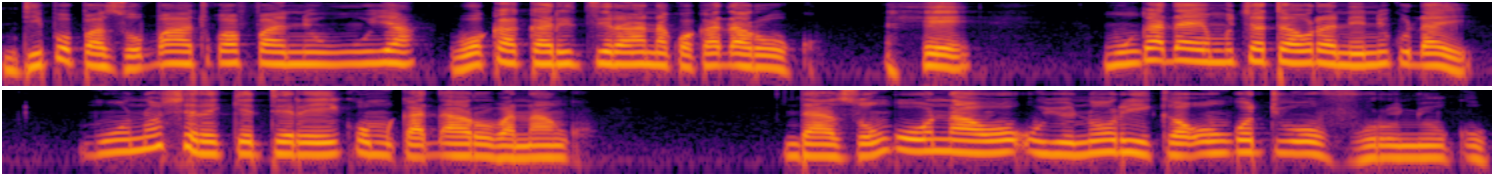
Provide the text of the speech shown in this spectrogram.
ndipo pazobatwa fani uya wokakaritsirana kwakadaroko. He mungadai muchataura neni kudai? Munoshereketereiko mukadaro vanangu? Ndazongoonawo uyu norika ongotiwo vhurunyuku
